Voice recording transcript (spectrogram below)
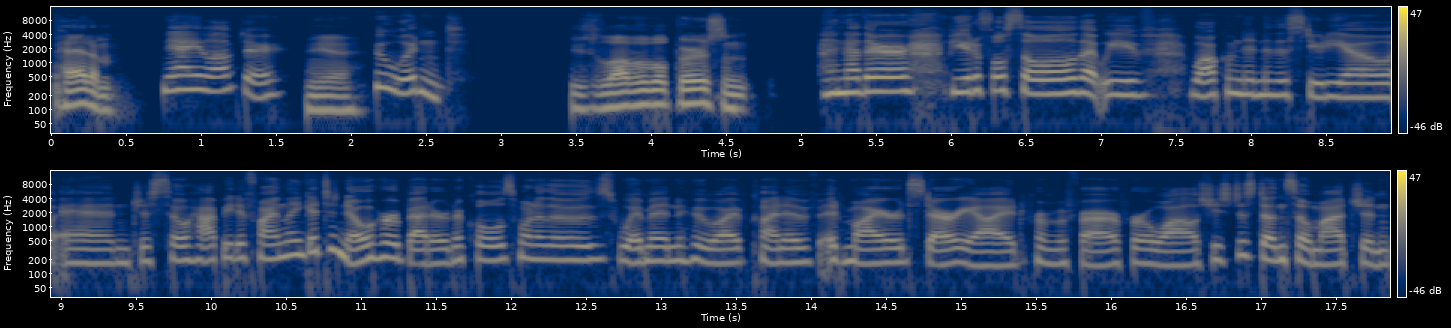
pet him. Yeah, he loved her. Yeah. Who wouldn't? She's a lovable person. Another beautiful soul that we've welcomed into the studio and just so happy to finally get to know her better. Nicole's one of those women who I've kind of admired starry eyed from afar for a while. She's just done so much and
